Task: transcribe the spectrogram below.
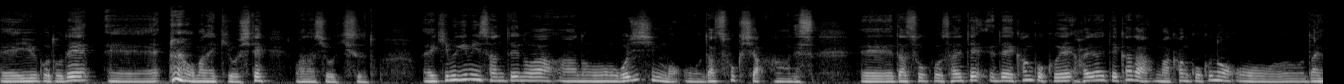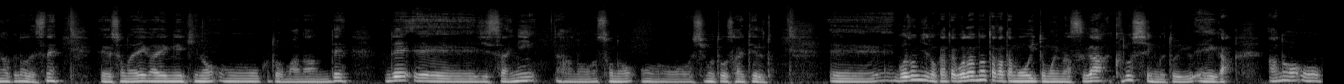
えー、いうことで、えー、お招きをしてお話をお聞きすると。えー、キム・ギミンさんというのはあのご自身も脱北者です。えー、脱北をされてで韓国へ入られてから、まあ、韓国の大学のですね、えー、その映画演劇のことを学んでで、えー、実際にあのその仕事をされていると。えー、ご存知の方ご覧になった方も多いと思いますが「クロッシング」という映画あの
